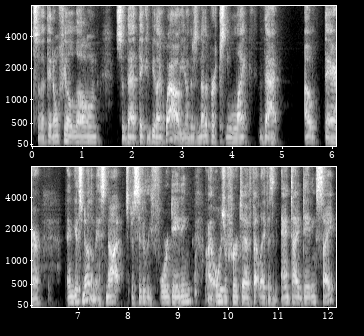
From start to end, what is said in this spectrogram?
so that they don't feel alone, so that they can be like, wow, you know, there's another person like that out there, and get to know them. It's not specifically for dating. I always refer to FetLife as an anti-dating site,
